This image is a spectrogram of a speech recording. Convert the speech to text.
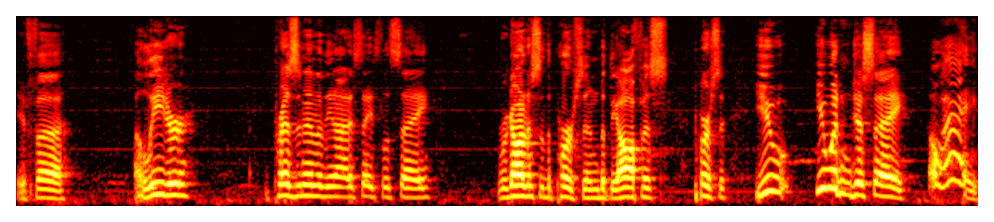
If uh, a leader, president of the United States, let's say, regardless of the person, but the office person, you, you wouldn't just say, oh, hey,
